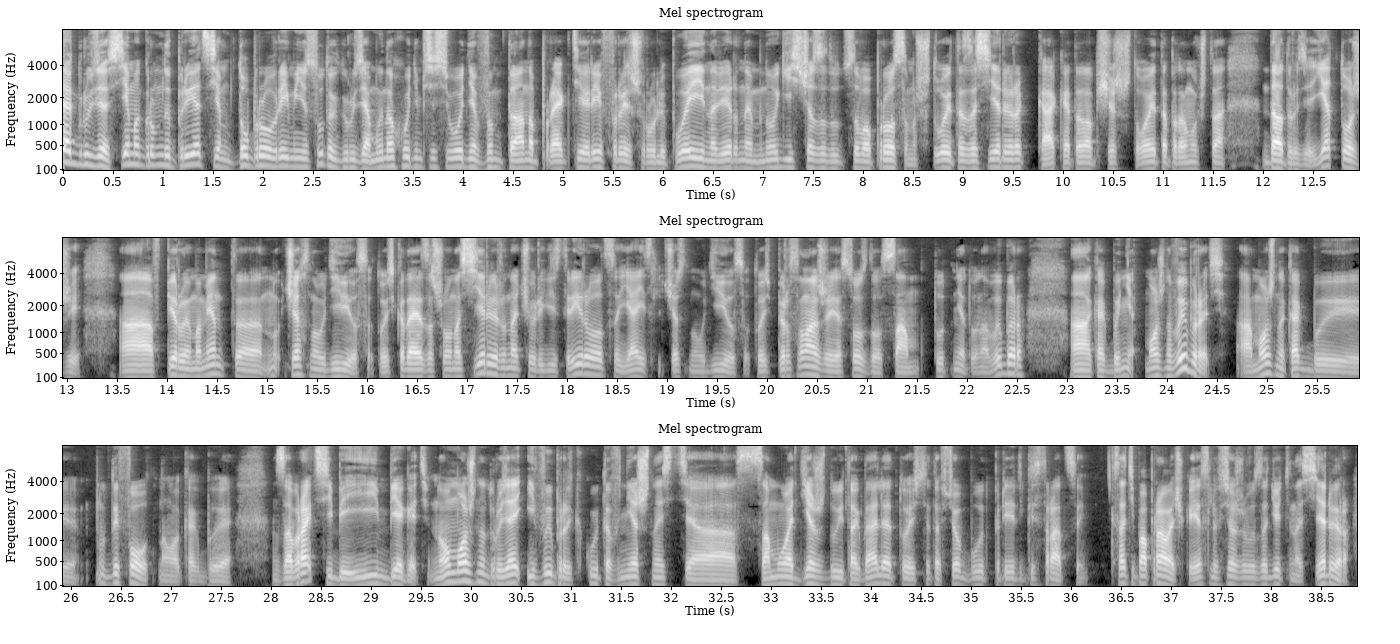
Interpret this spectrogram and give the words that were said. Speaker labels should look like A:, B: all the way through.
A: Итак, друзья, всем огромный привет, всем доброго времени суток, друзья. Мы находимся сегодня в МТА на проекте Refresh Roleplay. И, наверное, многие сейчас зададутся вопросом, что это за сервер, как это вообще, что это. Потому что, да, друзья, я тоже а, в первый момент, а, ну, честно, удивился. То есть, когда я зашел на сервер, начал регистрироваться, я, если честно, удивился. То есть, персонажа я создал сам, тут нету на выбор. А, как бы нет, можно выбрать, а можно как бы, ну, дефолтного как бы забрать себе и бегать. Но можно, друзья, и выбрать какую-то внешность, а, саму одежду и так далее. То есть это все будет при регистрации. Кстати, поправочка, если все же вы зайдете на сервер,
